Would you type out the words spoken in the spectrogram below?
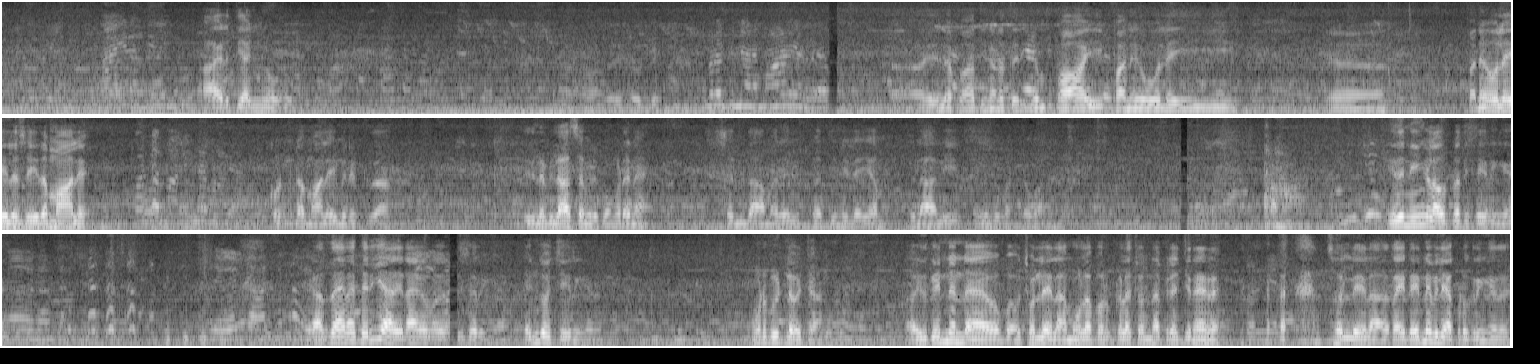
ஆயிரத்தி அஞ்சூறு ஓகே உங்களுக்கு நான் மாலை எழுதுறேன் இதில் பார்த்தீங்கன்னா தெரியும் பாய் பனை ஓலை பனை ஓலையில் செய்த மாலை கொண்ட மாலையும் இருக்குதா இதில் விலாசம் இருக்கு உடனே செந்தாமரை உற்பத்தி நிலையம் விலாலி எழுதுபட்டவா இது நீங்களா உற்பத்தி செய்கிறீங்க அதுதான் எனக்கு தெரியாது நாங்கள் உற்பத்தி செய்கிறீங்க எங்கே வச்சுக்கிறீங்க அது உங்களோட வீட்டில் வச்சா? இதுக்கு என்னென்ன சொல்லலாம் மூலப்பொருட்களை சொன்னால் பிரச்சனை இல்லை. சொல்லலாம் ரைட் என்ன விலையாக கொடுக்குறீங்க அது?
